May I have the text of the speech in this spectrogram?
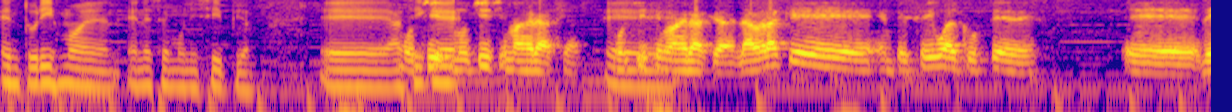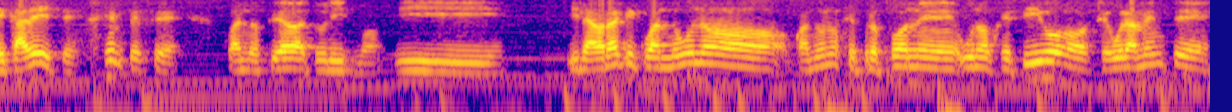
en turismo en, ese municipio. Eh, así que, muchísimas gracias, muchísimas gracias. La verdad que empecé igual que ustedes, de cadete, empecé cuando estudiaba turismo y, y, la verdad que cuando uno cuando uno se propone un objetivo, seguramente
